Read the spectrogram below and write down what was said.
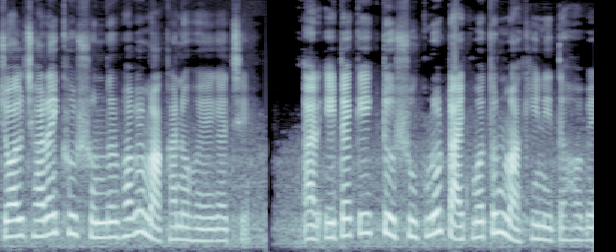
জল ছাড়াই খুব সুন্দরভাবে মাখানো হয়ে গেছে। আর এটাকে একটু শুকনো টাইট মতন মাখিয়ে নিতে হবে।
